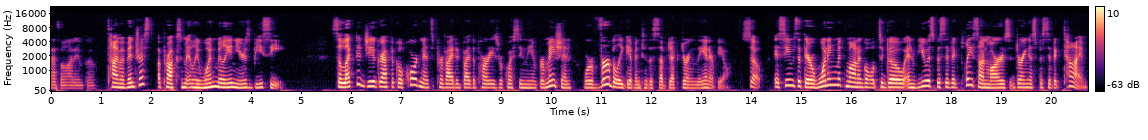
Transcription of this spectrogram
That's a lot of info. Time of interest, approximately 1 million years BC. Selected geographical coordinates provided by the parties requesting the information were verbally given to the subject during the interview. So, it seems that they're wanting McMoneagle to go and view a specific place on Mars during a specific time,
